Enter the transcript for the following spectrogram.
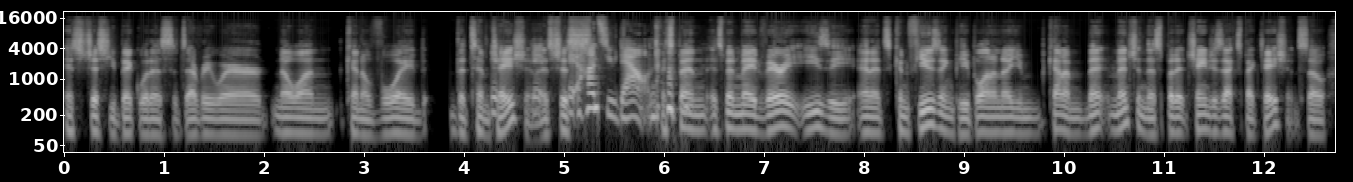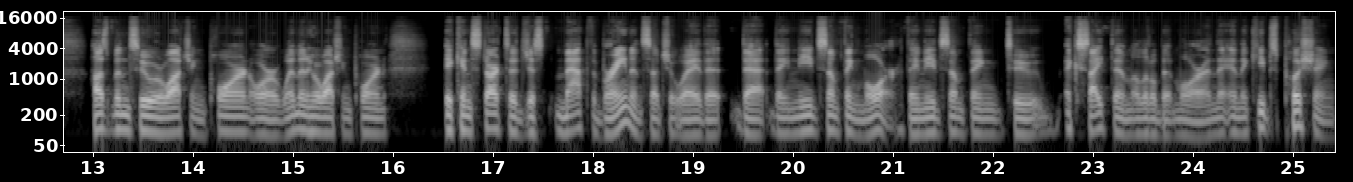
it's just ubiquitous. It's everywhere. No one can avoid the temptation. It, it, it's just it hunts you down. it's been it's been made very easy and it's confusing people. And I know you kind of me- mentioned this, but it changes expectations. So husbands who are watching porn or women who are watching porn, it can start to just map the brain in such a way that that they need something more. They need something to excite them a little bit more, and they, and it keeps pushing.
